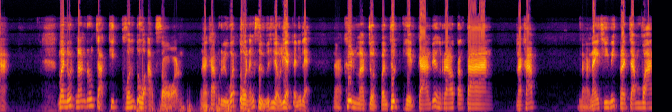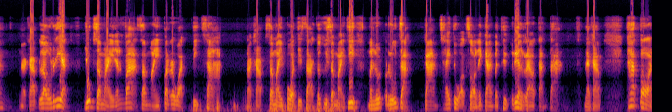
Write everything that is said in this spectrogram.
อะมนุษย์นั้นรู้จักคิดค้นตัวอักษรนะครับหรือว่าตัวหนังสือที่เราเรียกกันนี่แหละนะขึ้นมาจดบันทึกเหตุการณ์เรื่องราวต่างๆนะครับนะในชีวิตประจำวันนะครับเราเรียก ยุคสมัยนั้นว่าสมัยประวัติศาสตร์นะครับสมัยประวัติศาสตร์ก็คือสมัยที่มนุษย์รู้จักการใช้ตัวอักษรในการบันทึกเรื่องราวต่างๆนะครับ ถ้าก่อน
